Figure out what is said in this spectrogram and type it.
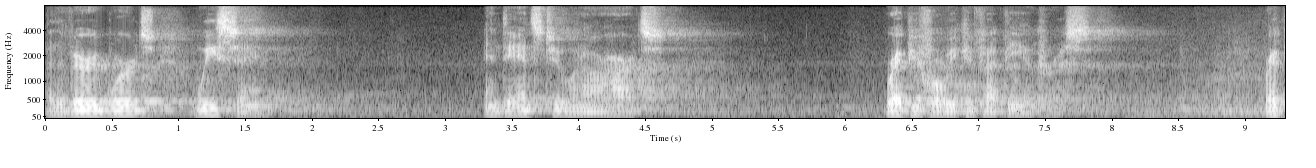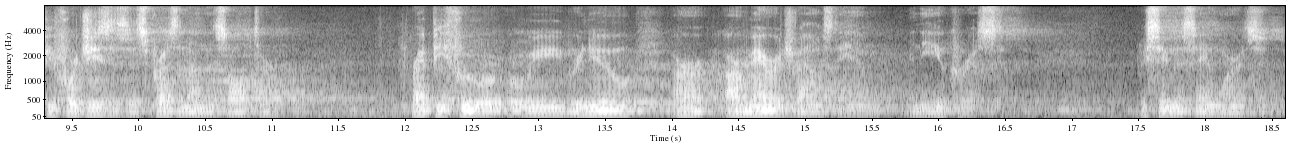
are the very words we sing and dance to in our hearts right before we confess the Eucharist? Right before Jesus is present on this altar, right before we renew our, our marriage vows to Him in the Eucharist. We sing the same words.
